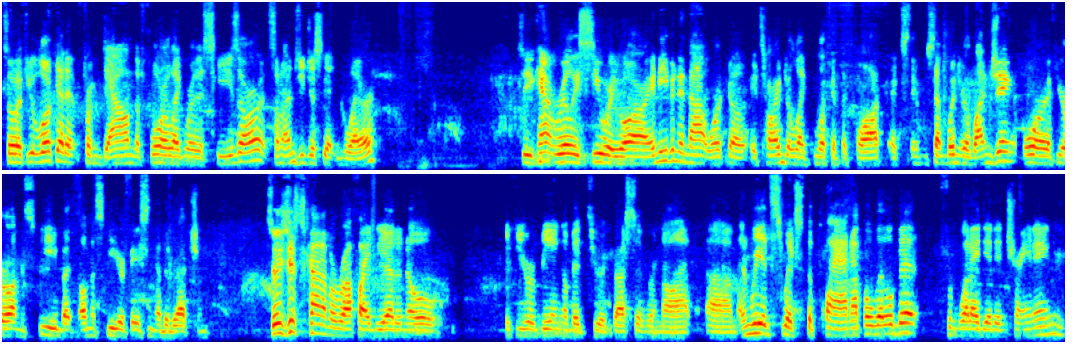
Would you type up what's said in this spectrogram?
So if you look at it from down the floor, like where the skis are, sometimes you just get glare. So you can't really see where you are. And even in that workout, it's hard to like look at the clock except when you're lunging or if you're on the ski, but on the ski you're facing the other direction. So it's just kind of a rough idea to know if you were being a bit too aggressive or not. Um, and we had switched the plan up a little bit from what I did in training.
